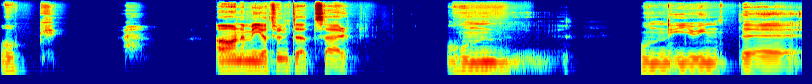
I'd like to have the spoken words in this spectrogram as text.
och ja, nej, men jag tror inte att så här, hon, hon är ju inte,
